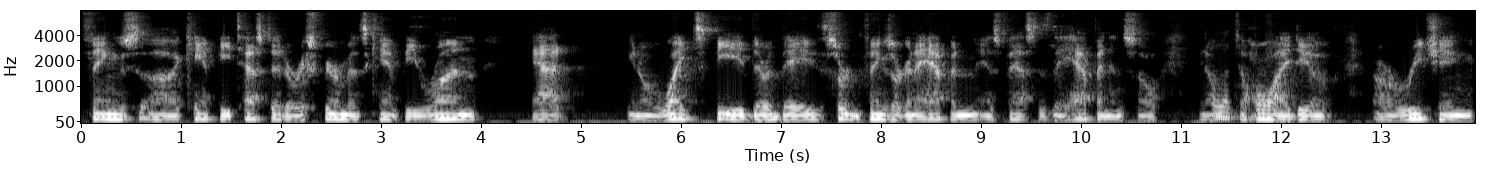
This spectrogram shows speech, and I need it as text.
things uh, can't be tested or experiments can't be run at you know light speed. There, they certain things are going to happen as fast as they happen, and so you know oh, the whole idea of uh, reaching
